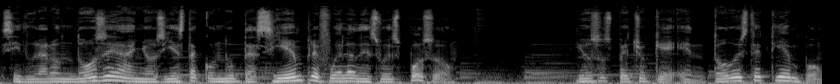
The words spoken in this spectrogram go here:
si duraron 12 años y esta conducta siempre fue la de su esposo, yo sospecho que en todo este tiempo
